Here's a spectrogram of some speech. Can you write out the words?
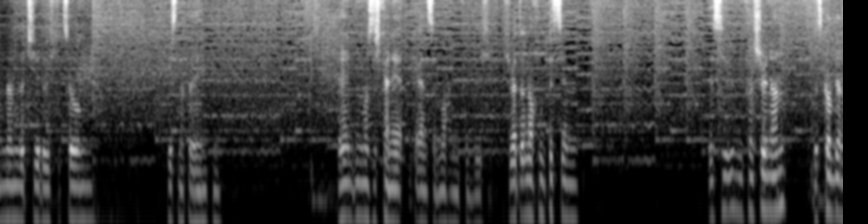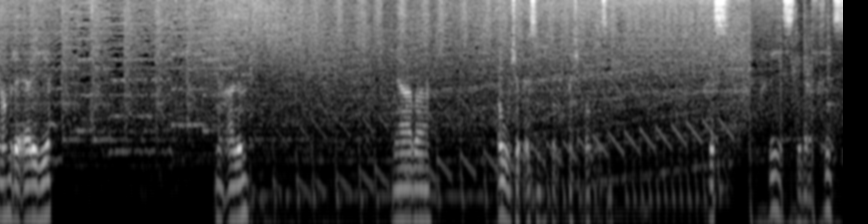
Und dann wird hier durchgezogen. Bis nach da hinten. Da hinten muss ich keine Grenze machen, finde ich. Ich werde dann noch ein bisschen das hier irgendwie verschönern. Das kommt ja noch mit der Erde hier. Und allem. Ja, aber... Oh, ich hab Essen. Ich brauch, ich brauch Essen. Friss. Friss, Digga, friss.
